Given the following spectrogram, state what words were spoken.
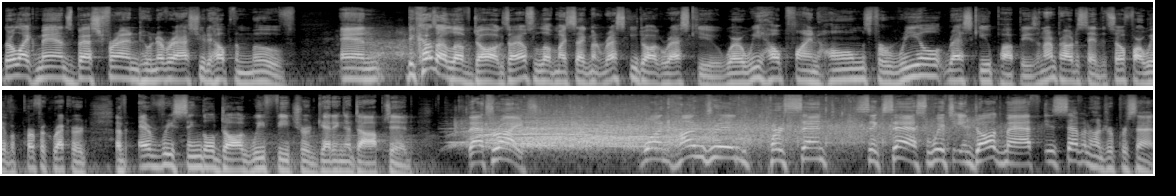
They're like man's best friend who never asks you to help them move. And because I love dogs, I also love my segment Rescue Dog Rescue, where we help find homes for real rescue puppies. And I'm proud to say that so far we have a perfect record of every single dog we featured getting adopted. That's right. 100% success, which in dog math is 700%.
